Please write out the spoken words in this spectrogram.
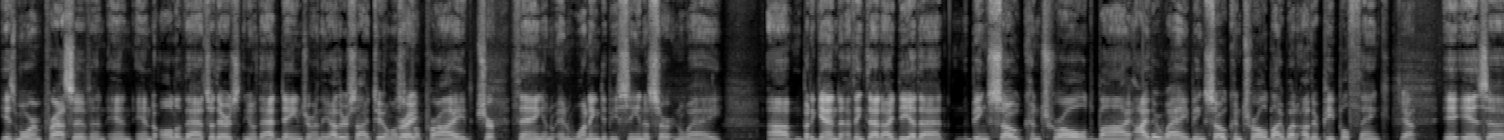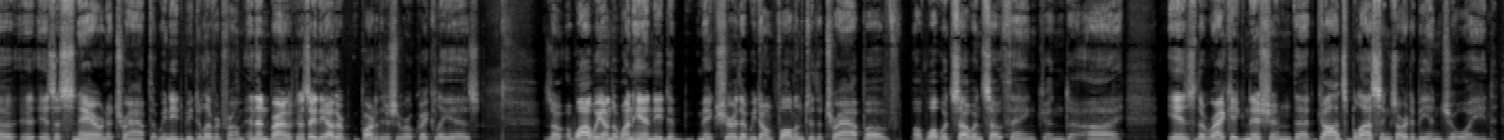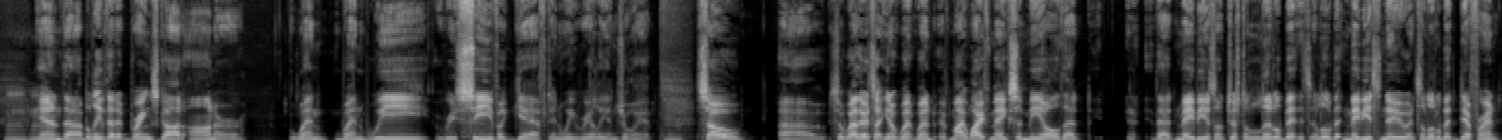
is more impressive and and and all of that. So there's you know that danger on the other side too, almost Right. of a pride Sure. thing and, and wanting to be seen a certain way. Uh, but again, I think that idea that being so controlled by either way, being so controlled by what other people think, Yeah. is a is a snare and a trap that we need to be delivered from. And then, Brian, I was going to say the other part of the issue real quickly is. So while we, on the one hand, need to make sure that we don't fall into the trap of of what would so and so think, and uh, is the recognition that God's blessings are to be enjoyed, and that I believe that it brings God honor when when we receive a gift and we really enjoy it. So uh, so whether it's like you know when when if my wife makes a meal that that maybe is a, just a little bit it's a little bit maybe it's new it's a little bit different.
